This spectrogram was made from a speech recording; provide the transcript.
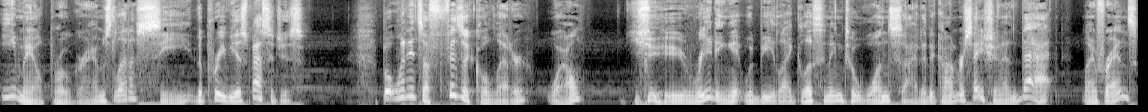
email programs let us see the previous messages. But when it's a physical letter, well, reading it would be like listening to one side of the conversation. And that, my friends,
